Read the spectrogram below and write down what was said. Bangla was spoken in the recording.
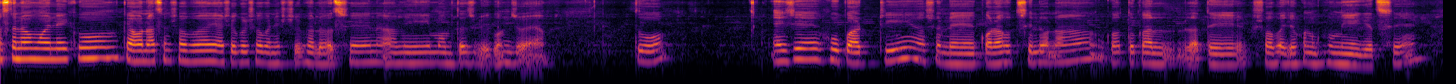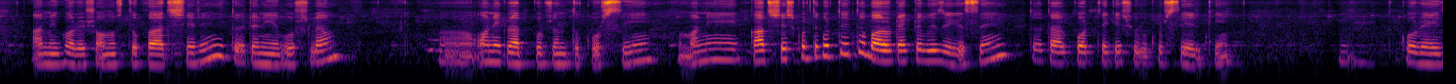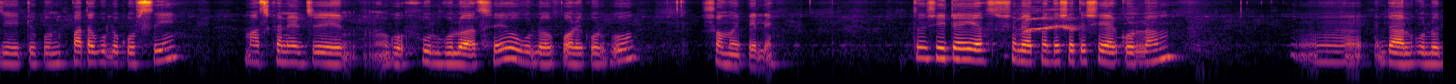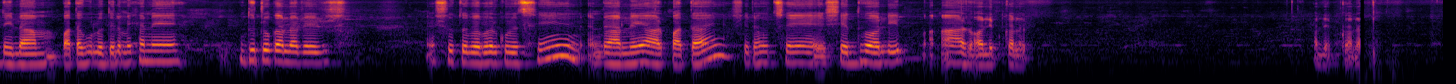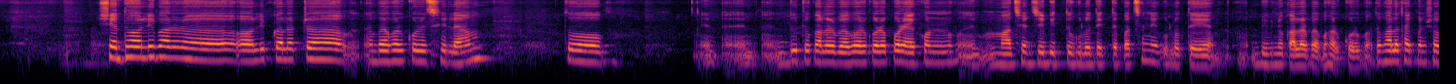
আসসালামু আলাইকুম। কেমন আছেন সবাই? আশা করি সবাই নিশ্চয়ই ভালো আছেন। আমি মমতাজ বেগম জয়া। তো এই যে হুপারটি আসলে করা হচ্ছিল না। গতকাল রাতে সবাই যখন ঘুমিয়ে গেছে, আমি ঘরের সমস্ত কাজ সেরে তো এটা নিয়ে বসলাম। অনেক রাত পর্যন্ত করছি। মানে কাজ শেষ করতে করতেই তো বারোটা একটা বেজে গেছে। তো তারপর থেকে শুরু করছি আর কি। করে যে এটুকুন পাতাগুলো করছি, মাঝখানের যে ফুলগুলো আছে ওগুলো পরে করব সময় পেলে। তো সেটাই আসলে আপনাদের সাথে শেয়ার করলাম। ডালগুলো দিলাম, পাতাগুলো দিলাম। এখানে দুটো কালারের সুতো ব্যবহার করেছি, ডালে আর পাতায়। সেটা হচ্ছে সেদ্ধ অলিভ আর অলিভ কালার। Olive colour. সেদ্ধ অলিভ আর অলিভ কালারটা ব্যবহার করেছিলাম। তো দুটো কালার ব্যবহার করার পর এখন মাছের যে বৃত্তগুলো দেখতে পাচ্ছেন, এগুলোতে বিভিন্ন কালার ব্যবহার করব। তো ভালো থাকবেন সবাই।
